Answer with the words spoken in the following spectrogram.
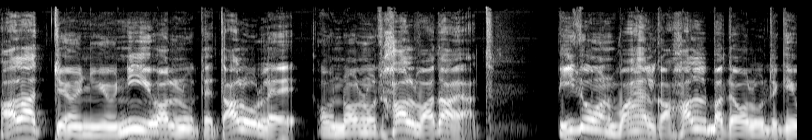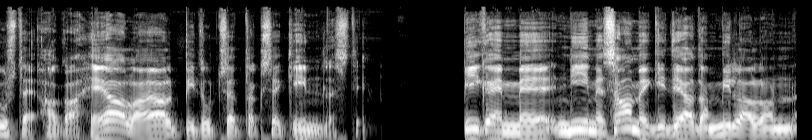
alati on ju nii olnud, et alule on olnud halvad ajad. pidu on vahel ka halbade olude kiuste, aga heal ajal pidutsetakse kindlasti. pigem me, nii me saamegi teada, millal on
